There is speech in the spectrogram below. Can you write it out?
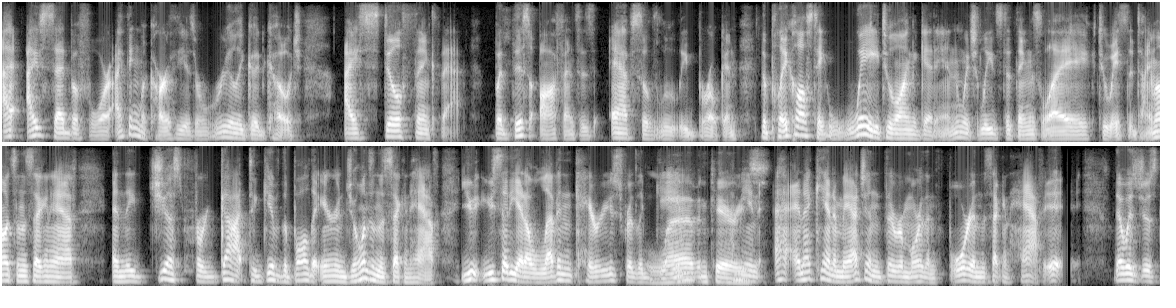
I, I've said before, I think McCarthy is a really good coach. I still think that. But this offense is absolutely broken. The play calls take way too long to get in, which leads to things like two wasted timeouts in the second half and they just forgot to give the ball to Aaron Jones in the second half. You you said he had 11 carries for the game. 11 carries. I mean, and I can't imagine there were more than 4 in the second half. It that was just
